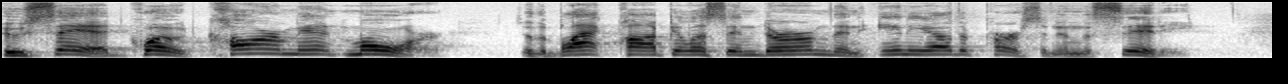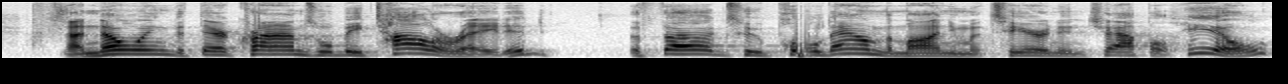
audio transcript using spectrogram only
who said, quote, Carr meant more to the black populace in Durham than any other person in the city. Now, knowing that their crimes will be tolerated, the thugs who pull down the monuments here and in Chapel Hill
